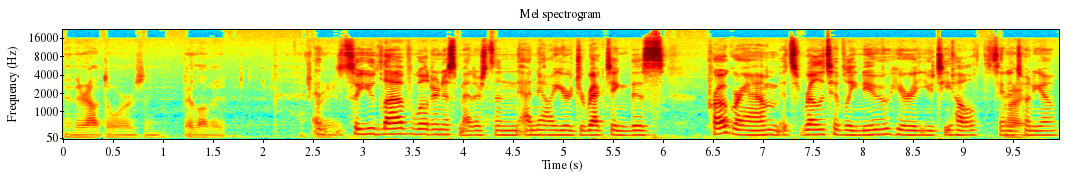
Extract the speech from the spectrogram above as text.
And they're outdoors, and they love it. And so you love wilderness medicine, and now you're directing this program. It's relatively new here at UT Health San Right. Antonio.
